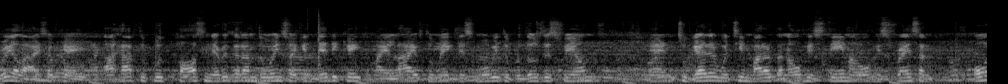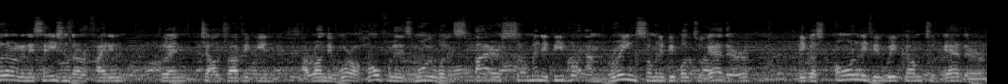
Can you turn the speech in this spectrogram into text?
realized, okay, I have to put pause in everything that I'm doing so I can dedicate my life to make this movie, to produce this film, and together with Tim Ballard and all his team and all his friends and all the organizations that are fighting to end child trafficking around the world, hopefully this movie will inspire so many people and bring so many people together because only if we come together,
